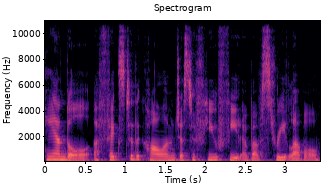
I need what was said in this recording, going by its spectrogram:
handle affixed to the column just a few feet above street level.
